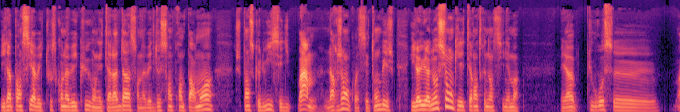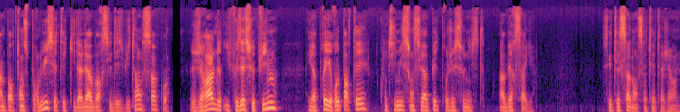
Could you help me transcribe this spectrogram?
Il a pensé avec tout ce qu'on a vécu. On était à la DAS, on avait 200 francs par mois. Je pense que lui, il s'est dit, bam, l'argent, quoi, c'est tombé. Il a eu la notion qu'il était rentré dans le cinéma. Mais la plus grosse euh, importance pour lui, c'était qu'il allait avoir ses 18 ans, ça, quoi. Gérald, il faisait ce film et après, il repartait, continuer son CAP de projectionniste à Versailles. C'était ça dans sa tête à Gérald.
